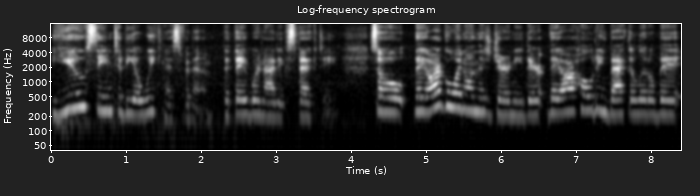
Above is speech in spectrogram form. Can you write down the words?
you seem to be a weakness for them that they were not expecting. So they are going on this journey. They're they are holding back a little bit,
